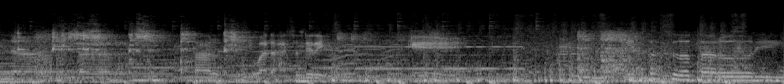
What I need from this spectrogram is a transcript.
Kuahnya kita taruh di wadah sendiri. Oke. Kita sudah taruh di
